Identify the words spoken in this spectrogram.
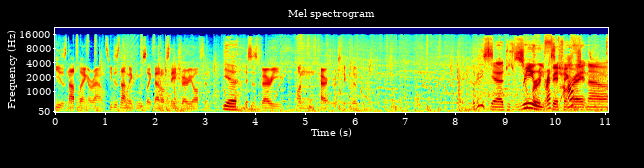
He is not playing around. He does not make moves like that off stage very often. Yeah. This is very uncharacteristic of him. Look at these. Yeah, just Super really aggressive fishing right now.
